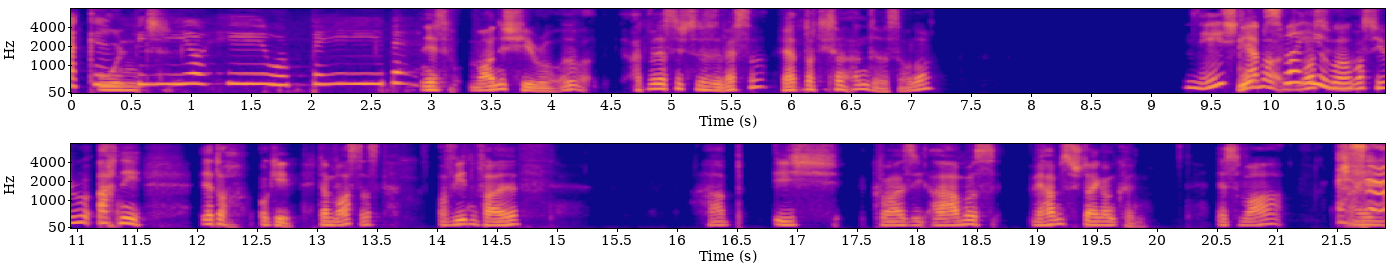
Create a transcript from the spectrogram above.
I can und- be your hero, baby. Nee, es war nicht Hero, oder? Hatten wir das nicht zu Silvester? Wir hatten doch diesmal anderes, oder? Nee, ich Nee, glaube, es war war's- Hero. war's Hero? Ach nee, ja doch, okay, dann war's das. Auf jeden Fall hab ich quasi, ah, haben wir's, wir haben es steigern können. Es war ein,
